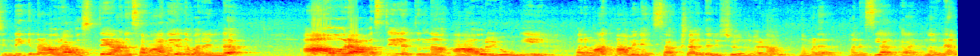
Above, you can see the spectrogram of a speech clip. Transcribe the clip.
ചിന്തിക്കുന്ന ആ ഒരു അവസ്ഥയാണ് സമാധി എന്ന് പറയുന്നത്. ആ ഒരു അവസ്ഥയിലെത്തുന്ന ആ ഒരു യോഗി പരമാത്മാവിനെ സാക്ഷാത്കരിച്ചു എന്ന് വേണം നമ്മൾ മനസ്സിലാക്കാൻ. എന്ന് പറഞ്ഞാൽ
